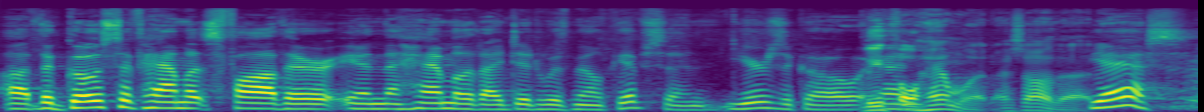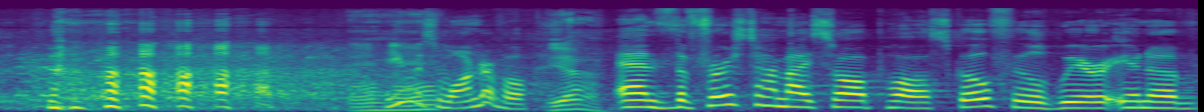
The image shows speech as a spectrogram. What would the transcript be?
uh, the ghost of Hamlet's father in the Hamlet I did with Mel Gibson years ago. Lethal and- Hamlet, I saw that. Yes. He was wonderful. Yeah. And the first time I saw Paul Scofield, we were in a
